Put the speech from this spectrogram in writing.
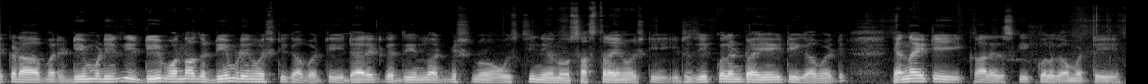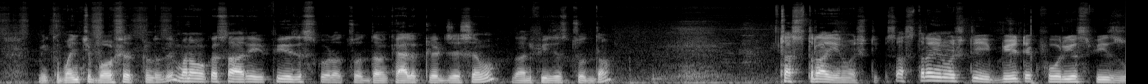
ఇక్కడ మరి డీమ్డ్ ఇది deem one of the deemed university కాబట్టి డైరెక్ట్గా దీనిలో అడ్మిషన్ వచ్చి నేను Sastra university it is equal to IIT కాబట్టి ఎన్ఐటి కాలేజెస్కి ఈక్వల్ కాబట్టి మీకు మంచి భవిష్యత్తు ఉంటుంది. మనం ఒకసారి ఫీజెస్ కూడా చూద్దాం. క్యాలిక్యులేట్ చేసాము దాని ఫీజెస్ చూద్దాం. Sastra university Sastra university BTech four years fee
